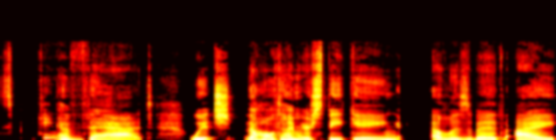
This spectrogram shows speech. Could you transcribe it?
speaking of that, which the whole time you're speaking, Elizabeth, I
